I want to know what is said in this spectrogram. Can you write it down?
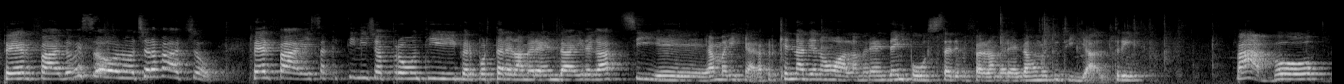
per fare, dove sono? Ce la faccio! Per fare i sacchettini già pronti per portare la merenda ai ragazzi e a Maria Chiara, perché Nadia no ha la merenda imposta e deve fare la merenda come tutti gli altri. Babbo!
